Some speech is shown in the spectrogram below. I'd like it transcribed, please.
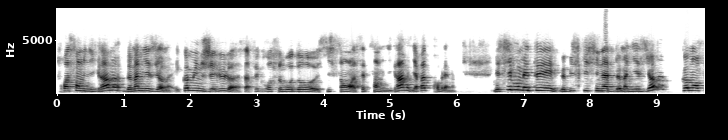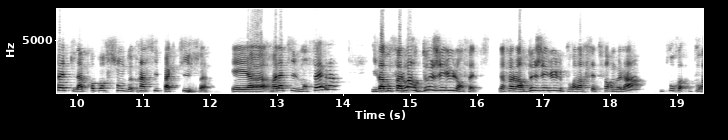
300 mg de magnésium. Et comme une gélule, ça fait grosso modo 600 à 700 mg, il n'y a pas de problème. Mais si vous mettez le bisglycinate de magnésium, comme en fait la proportion de principes actifs est euh, relativement faible, il va vous falloir deux gélules en fait. Il va falloir deux gélules pour avoir cette forme-là, pour, pour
